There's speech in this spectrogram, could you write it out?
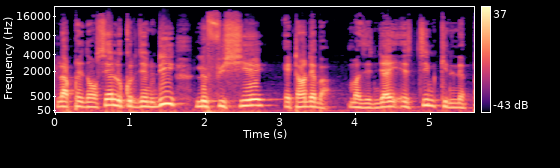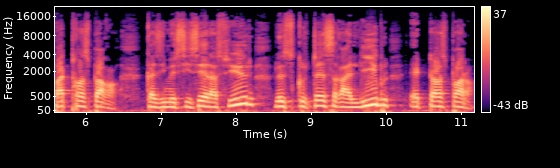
de la présidentielle, le quotidien nous dit, le fichier est en débat. Mazet Ndiaye estime qu'il n'est pas transparent. Casimir Sissé rassure, le scrutin sera libre et transparent.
